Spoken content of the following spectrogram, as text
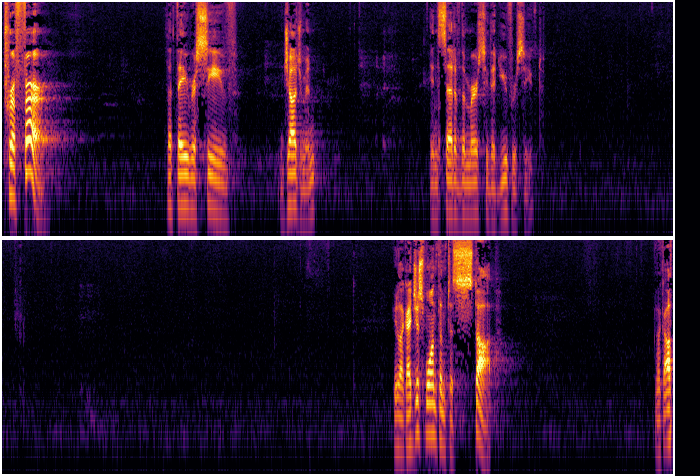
prefer that they receive judgment instead of the mercy that you've received. You're like, I just want them to stop. Like, I'll,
